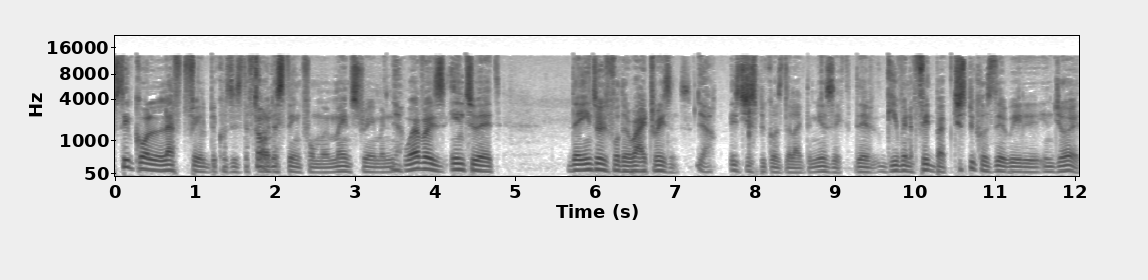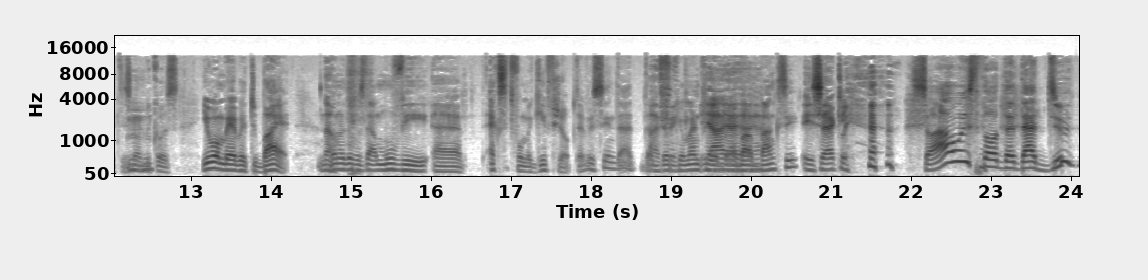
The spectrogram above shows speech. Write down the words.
still call left field because it's the Totally. farthest thing from a mainstream, and Yeah. whoever is into it, they're into it for the right reasons. Yeah, It's just because they like the music. They're giving a feedback just because they really enjoy it. It's not Mhm. because you won't be able to buy it. no, One of there was that movie, uh, Exit from a Gift Shop. Have you seen that? That I think- documentary about, yeah, yeah, about yeah. Banksy? exactly. So I always thought that that dude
